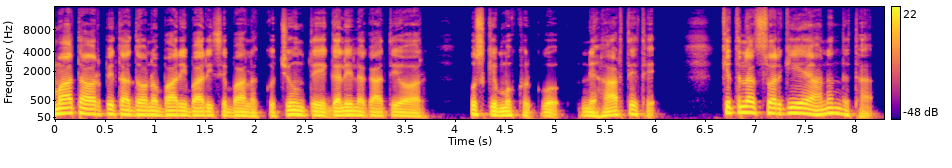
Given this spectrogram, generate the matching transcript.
माता और पिता दोनों बारी बारी से बालक को चूमते, गले लगाते और उसके मुख को निहारते थे। कितना स्वर्गीय आनंद था।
